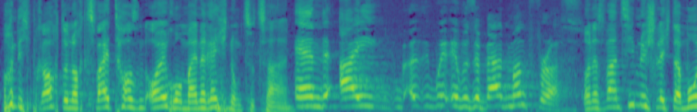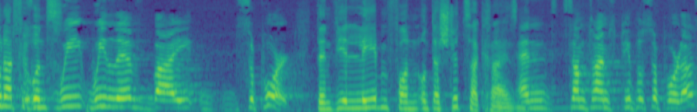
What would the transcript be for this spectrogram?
und ich brauchte noch 2000 Euro, um meine Rechnung zu zahlen. And I, it was a bad month for us. Und es war ein ziemlich schlechter Monat für uns, We, we live by support. denn wir leben von Unterstützerkreisen. And sometimes people support us,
